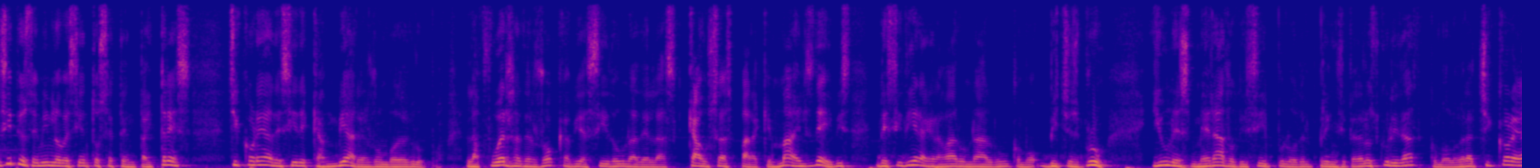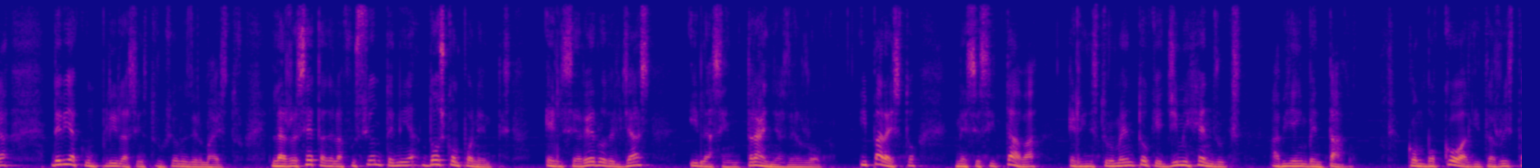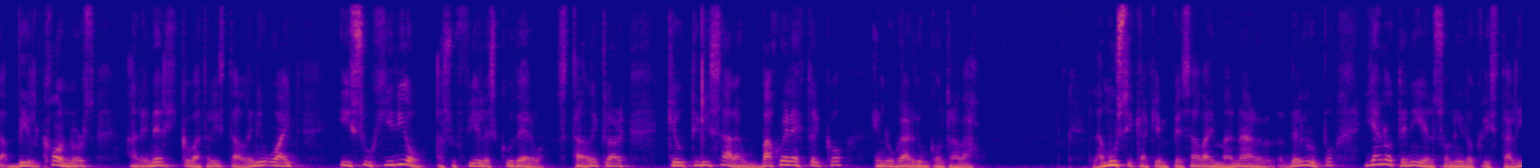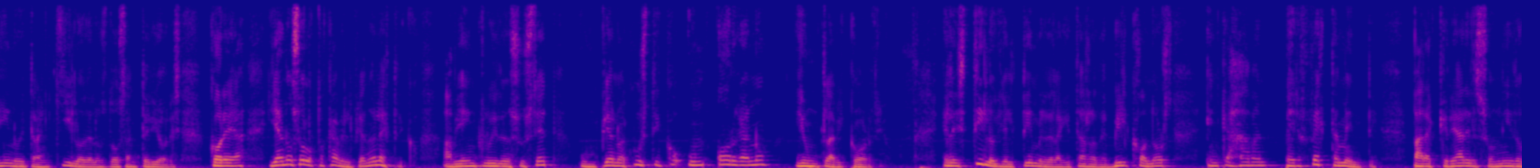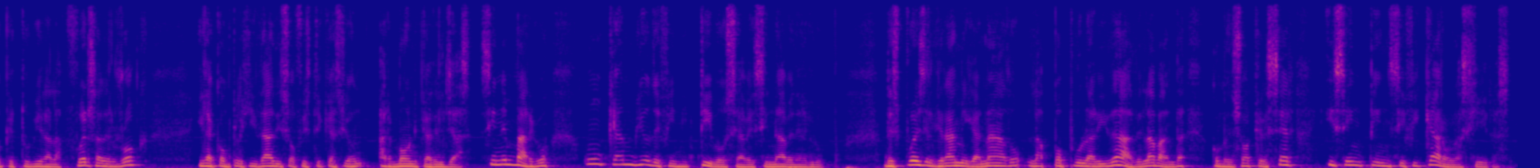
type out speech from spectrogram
Principios de 1973, Chicorea decide cambiar el rumbo del grupo. La fuerza del rock había sido una de las causas para que Miles Davis decidiera grabar un álbum como Beaches Brew, y un esmerado discípulo del príncipe de la oscuridad, como lo era Chicorea, debía cumplir las instrucciones del maestro. La receta de la fusión tenía dos componentes, el cerebro del jazz y las entrañas del rock. Y para esto necesitaba el instrumento que Jimi Hendrix había inventado, convocó al guitarrista Bill Connors, al enérgico baterista Lenny White y sugirió a su fiel escudero Stanley Clark que utilizara un bajo eléctrico en lugar de un contrabajo. La música que empezaba a emanar del grupo ya no tenía el sonido cristalino y tranquilo de los dos anteriores. Corea ya no solo tocaba el piano eléctrico, había incluido en su set un piano acústico, un órgano y un clavicordio. El estilo y el timbre de la guitarra de Bill Connors encajaban perfectamente para crear el sonido que tuviera la fuerza del rock y la complejidad y sofisticación armónica del jazz. Sin embargo, un cambio definitivo se avecinaba en el grupo. Después del Grammy ganado, la popularidad de la banda comenzó a crecer y se intensificaron las giras.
